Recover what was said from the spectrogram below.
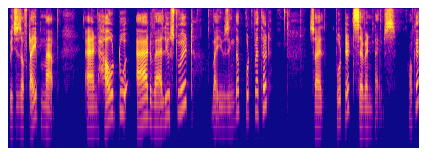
which is of type map and how to add values to it by using the put method. So I'll put it seven times. Okay.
